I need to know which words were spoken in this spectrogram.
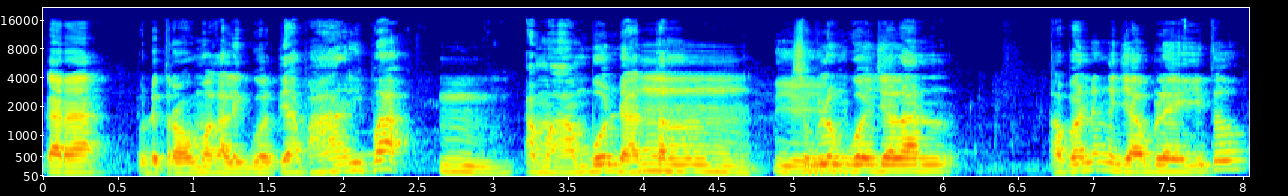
karena udah trauma kali gue tiap hari pak Hmm. sama Ambon dateng Hmm. Iya, sebelum gua jalan apa nih ngejablay gitu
